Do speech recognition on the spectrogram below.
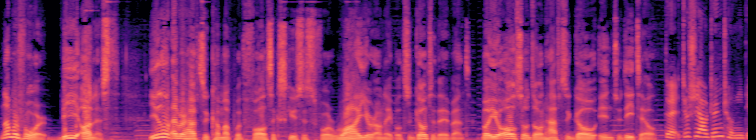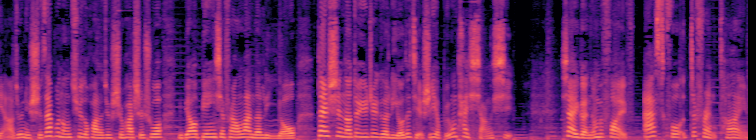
Number four, be honest. You don't ever have to come up with false excuses for why you're unable to go to the event, but you also don't have to go into detail. 对，就是要真诚一点啊！就是你实在不能去的话呢，就实话实说，你不要编一些非常烂的理由。但是呢，对于这个理由的解释也不用太详细。下一个，Number five，ask for a different time.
